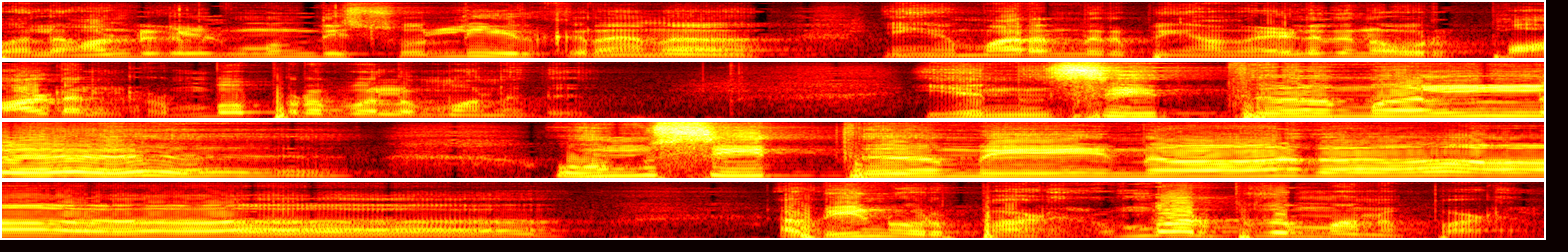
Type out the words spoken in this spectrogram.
பல ஆண்டுகளுக்கு முந்தி சொல்லி இருக்கிறேன் நான் நீங்கள் மறந்துருப்பீங்க. அவன் எழுதின ஒரு பாடல் ரொம்ப பிரபலமானது. என் சித்தமல்ல உம் சித்தமே நாதா அப்படின்னு ஒரு பாடல். ரொம்ப அற்புதமான பாடல்.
